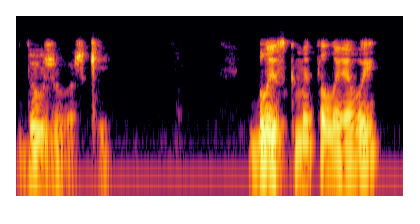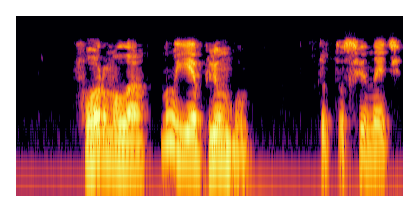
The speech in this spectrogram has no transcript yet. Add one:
дуже важкий. Блиск металевий, формула, ну, є плюмбум, тобто свинець.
